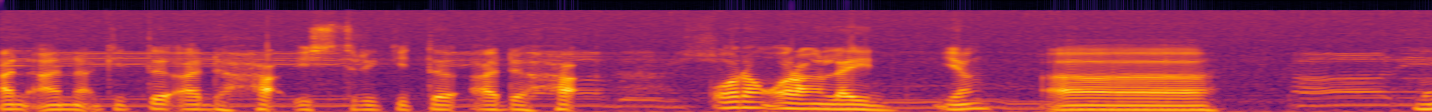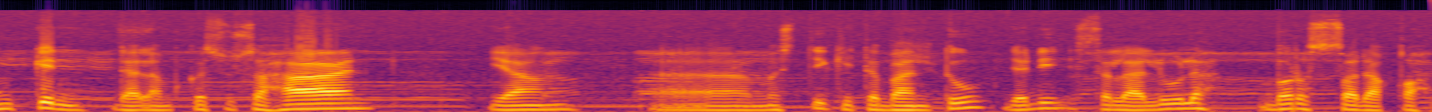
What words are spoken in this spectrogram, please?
anak-anak kita ada hak isteri kita ada hak orang-orang lain yang uh, mungkin dalam kesusahan yang uh, mesti kita bantu. Jadi selalulah bersedekah.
